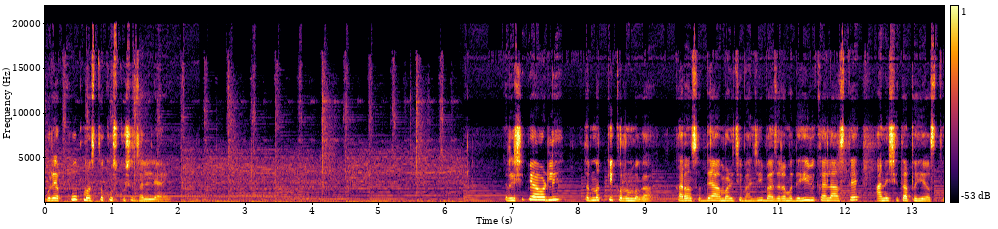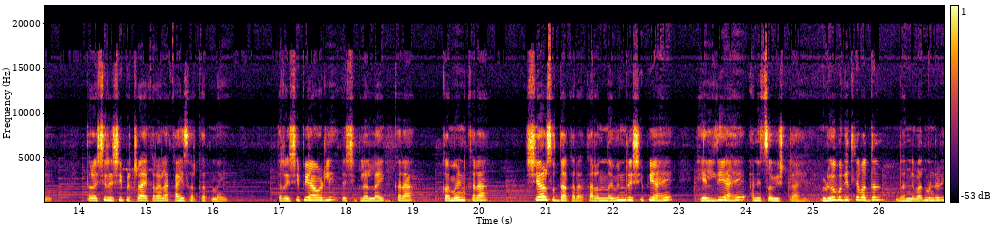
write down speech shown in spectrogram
पुऱ्या खूप मस्त खुसखुशीत झालेल्या आहे. रेसिपी आवडली तर नक्की करून बघा कारण सध्या आंबाडीची भाजी बाजारामध्येही विकायला असते आणि शेतातही असते. तर अशी रेसिपी ट्राय करायला काहीच हरकत नाही. तर रेसिपी आवडली रेसिपीला लाईक करा कमेंट करा शेअरसुद्धा करा कारण नवीन रेसिपी आहे हेल्दी आहे आणि चविष्ट आहे. व्हिडिओ बघितल्याबद्दल धन्यवाद मंडळी.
